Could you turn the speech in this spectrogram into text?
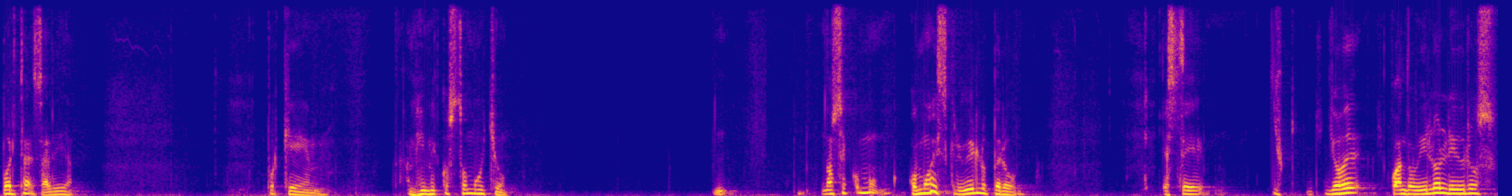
puerta de salida. Porque a mí me costó mucho. No sé cómo, cómo escribirlo, pero este, yo, cuando vi los libros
